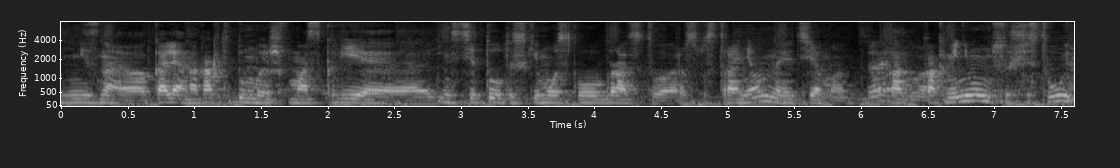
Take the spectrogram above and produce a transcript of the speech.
Не знаю, Колян, а как ты думаешь, в Москве институт эскимосского братства распространенная тема? Да, как, как минимум существует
